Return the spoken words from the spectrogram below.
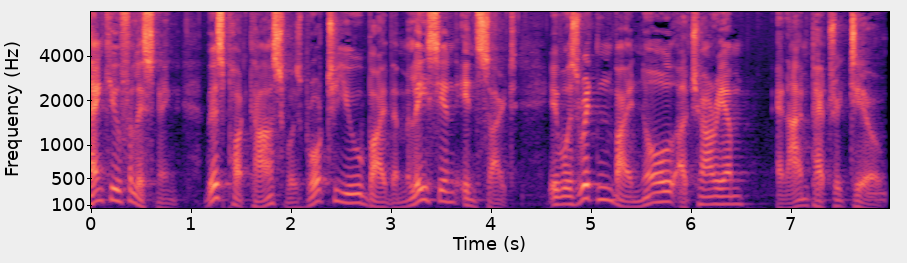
Thank you for listening. This podcast was brought to you by the Malaysian Insight. It was written by Noel Achariam, and I'm Patrick Teo.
